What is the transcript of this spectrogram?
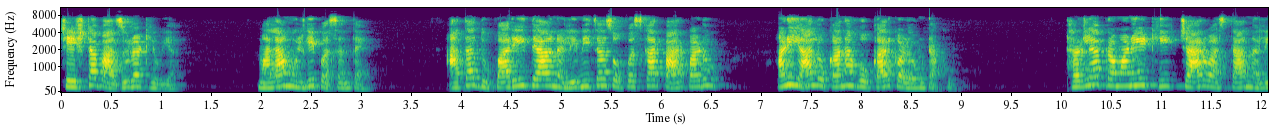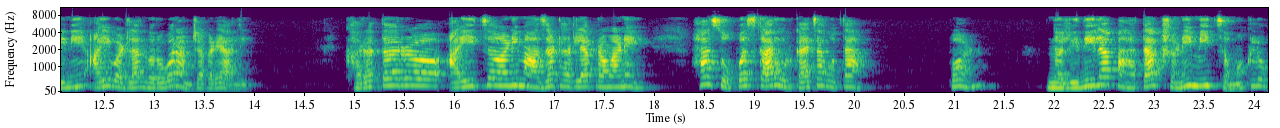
चेष्टा बाजूला ठेवूया. मला मुलगी पसंत आहे. आता दुपारी त्या नलिनीचा सोपस्कार पार पाडू आणि या लोकांना होकार कळवून टाकू. ठरल्याप्रमाणे ठीक चार वाजता नलिनी आई वडिलांबरोबर आमच्याकडे आली. खरं तर आईचं आणि माझं ठरल्याप्रमाणे हा सोपस्कार उरकायचा होता. पण नलिनीला पाहता क्षणी मी चमकलो.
